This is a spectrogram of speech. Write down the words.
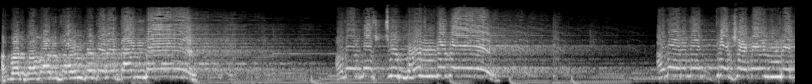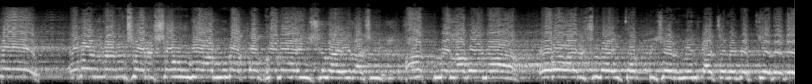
আমার বাবার বাড়িতে ধরে টানবে। আমার মসজিদ ভেঙে দেবে। আমার মাদ্রাসা বন্ধবে এমন মানুষের সঙ্গে আমরা কখনোই শোনাই রাশি হাত মেলাবো না। এবার শোনাই ছাব্বিশের নির্বাচনে দেখিয়ে দেবে।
